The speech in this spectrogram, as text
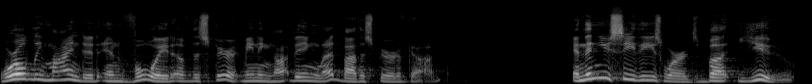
worldly minded and void of the Spirit, meaning not being led by the Spirit of God. And then you see these words, but you.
